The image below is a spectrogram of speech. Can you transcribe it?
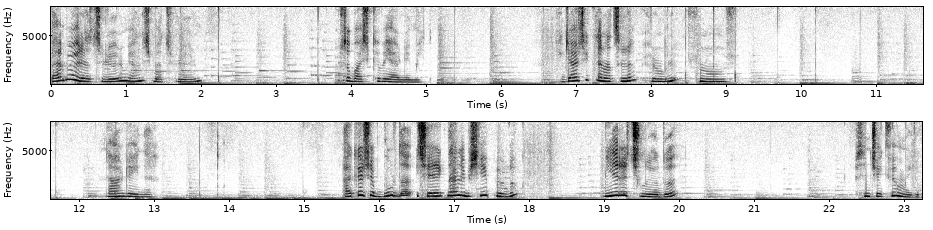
Ben böyle hatırlıyorum. Yanlış mı hatırlıyorum? Yoksa başka bir yerde miydi? Gerçekten hatırlamıyorum biliyor musunuz? Neredeydi? Arkadaşlar burada içeriklerle bir şey yapıyorduk. Bir yer açılıyordu. Hepsini çekiyor muyduk?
